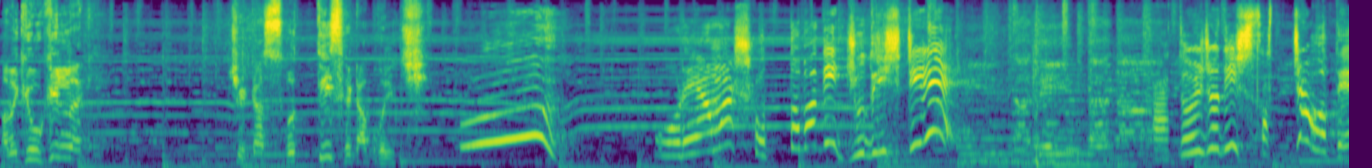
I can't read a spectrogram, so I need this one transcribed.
আমি কি উকিল নাকি? যেটা সত্যি সেটা বলছি। ওরে আমার সত্যবাদী যুধিষ্ঠিরে! এতই যদি সচ্চা হতে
